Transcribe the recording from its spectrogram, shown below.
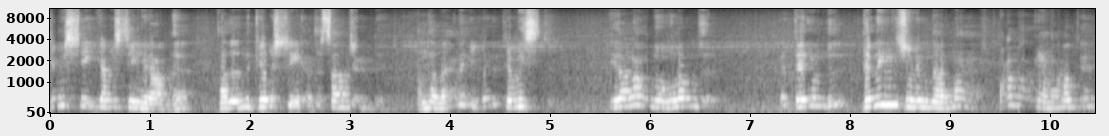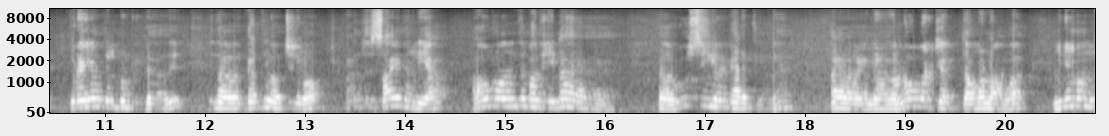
கெமிஸ்ட்ரி கெமிஸ்ட்ரிங்கிறாங்க அது வந்து கெமிஸ்ட்ரிங்கிறது சப்ஜெக்ட் அந்த வேலைக்கு பேர் கெமிஸ்ட் இதெல்லாம் கொஞ்சம் உணர்ந்து தெரிந்து தெரிந்து சொல்லியிருந்தாருன்னா படம் பார்க்குற நமக்கு குறையாக தென்பட்டு இருக்காது இதை அவர் கருத்தில் வச்சுக்கணும். அடுத்து சாய் தன்யா அவங்க வந்து பார்த்தீங்கன்னா ரூசிங்கிற கேரக்டரில் லோ பட்ஜெட் தமனாவா மினிமம்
